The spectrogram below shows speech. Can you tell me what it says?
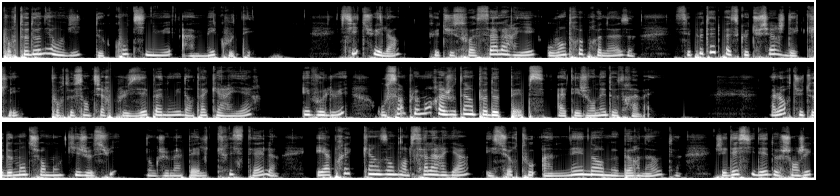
pour te donner envie de continuer à m'écouter. Si tu es là, que tu sois salarié ou entrepreneuse, c'est peut-être parce que tu cherches des clés pour te sentir plus épanoui dans ta carrière, évoluer ou simplement rajouter un peu de peps à tes journées de travail. Alors tu te demandes sûrement qui je suis donc je m'appelle Christelle et après 15 ans dans le salariat et surtout un énorme burn-out, j'ai décidé de changer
